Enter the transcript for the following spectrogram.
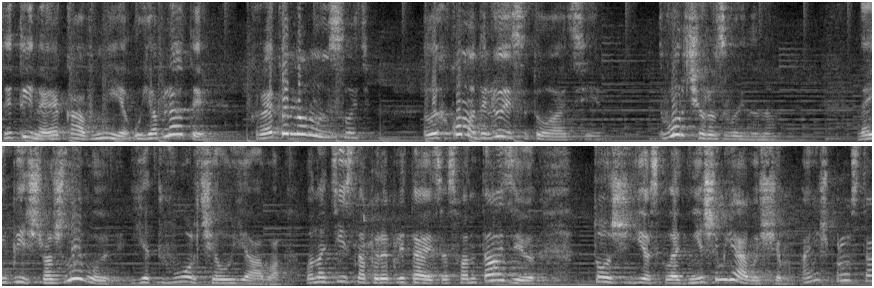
Дитина, яка вміє уявляти, креативно мислить, легко моделює ситуації, творчо розвинена. Найбільш важливою є творча уява. Вона тісно переплітається з фантазією, тож є складнішим явищем, аніж просто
